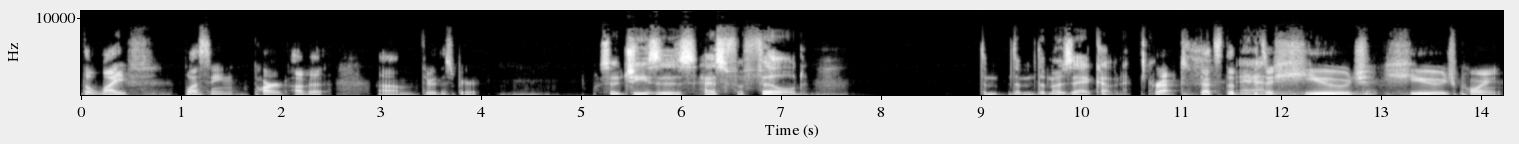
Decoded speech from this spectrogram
the life blessing part of it um, through the Spirit. So Jesus has fulfilled the, the, the Mosaic covenant. Correct. That's the. it's a huge, huge point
